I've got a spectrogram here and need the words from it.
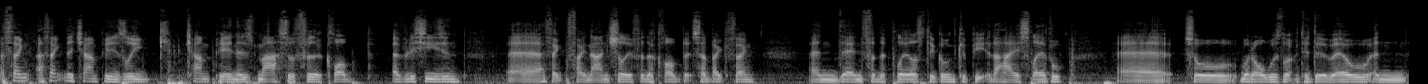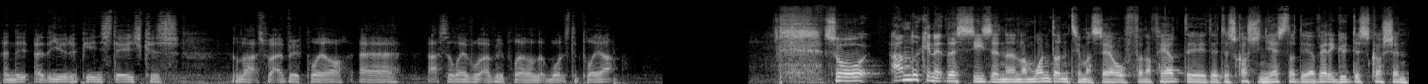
I think I think the Champions League campaign is massive for the club every season. Uh, I think financially for the club it's a big thing, and then for the players to go and compete at the highest level. Uh, so we're always looking to do well in, in the, at the European stage because that's what every player, uh, that's the level every player that wants to play at. So I'm looking at this season and I'm wondering to myself, and I've heard the, the discussion yesterday, a very good discussion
